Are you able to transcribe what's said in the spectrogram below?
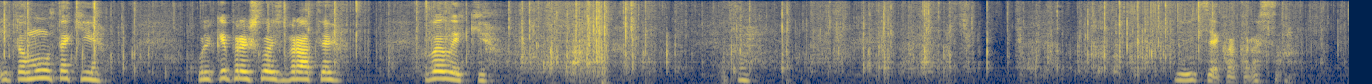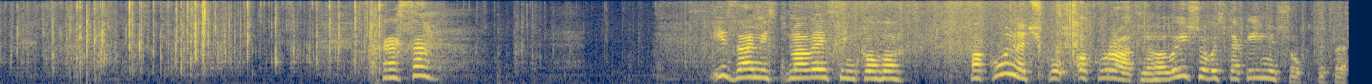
І тому такі кульки прийшлось брати великі. Дивіться, яка краса. Краса. І замість малесенького пакуночку акуратного вийшов ось такий мішок тепер.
